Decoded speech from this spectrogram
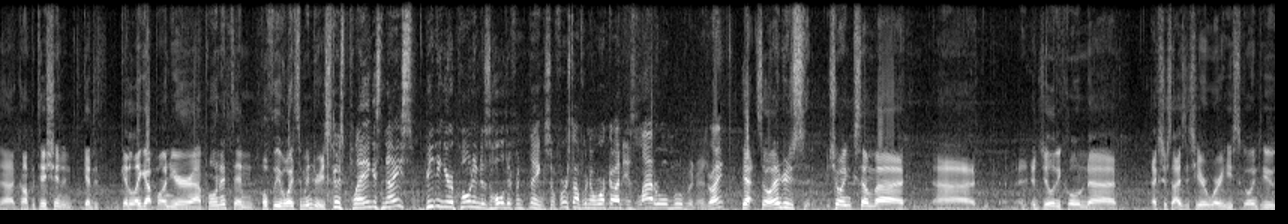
uh, competition and get a, get a leg up on your opponent and hopefully avoid some injuries. Because playing is nice, beating your opponent is a whole different thing. So first off, we're going to work on his lateral movement, right? Yeah, so Andrew's showing some uh, uh, agility cone uh, exercises here where he's going to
